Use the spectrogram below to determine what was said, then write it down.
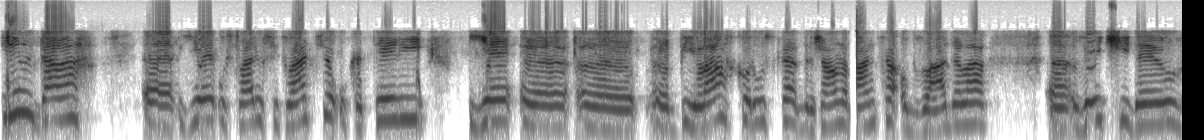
in da je ustvaril situacijo, v kateri je bi lahko Ruska državna banka obvladala večji del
